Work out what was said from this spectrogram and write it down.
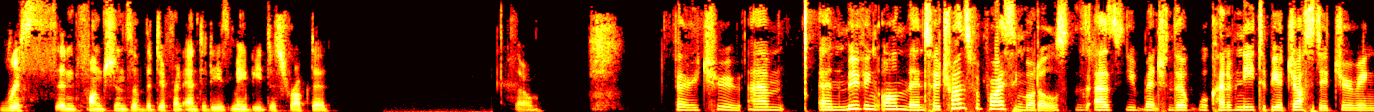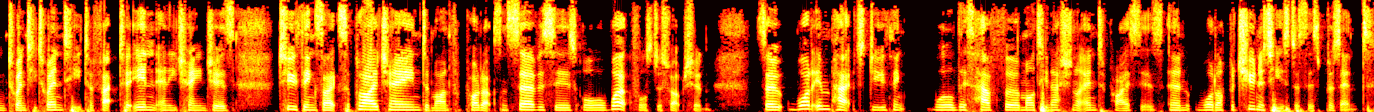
risks and functions of the different entities may be disrupted. So. Very true. Um, and moving on then, so transfer pricing models, as you mentioned, they will kind of need to be adjusted during 2020 to factor in any changes to things like supply chain, demand for products and services, or workforce disruption. So, what impact do you think will this have for multinational enterprises, and what opportunities does this present?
